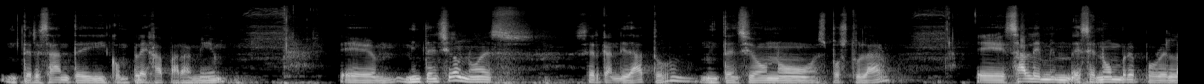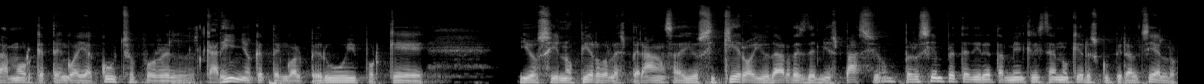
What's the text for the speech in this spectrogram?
interesante y compleja para mí. Eh, mi intención no es ser candidato, mi intención no es postular. Eh, sale ese nombre por el amor que tengo a Ayacucho, por el cariño que tengo al Perú y porque Yo sí no pierdo la esperanza, yo sí quiero ayudar desde mi espacio, pero siempre te diré también, Cristian, no quiero escupir al cielo.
